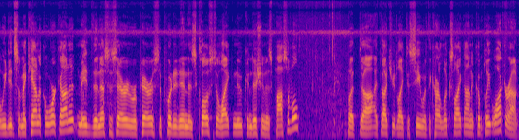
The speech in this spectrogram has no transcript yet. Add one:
we did some mechanical work on it, made the necessary repairs to put it in as close to like new condition as possible but uh, I thought you'd like to see what the car looks like on a complete walk around.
